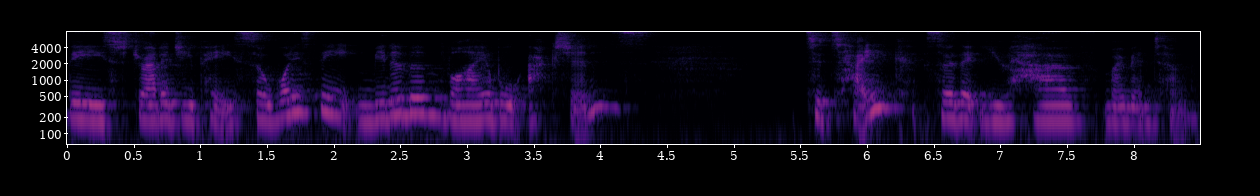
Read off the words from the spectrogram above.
the strategy piece. So what is the minimum viable actions to take so that you have momentum?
